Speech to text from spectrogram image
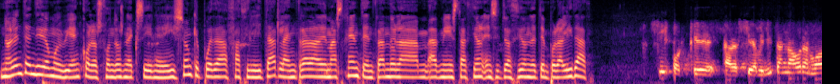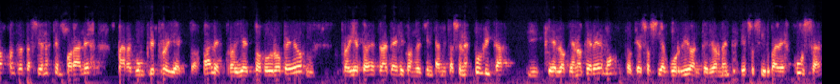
No lo he entendido muy bien con los fondos Next Generation, que pueda facilitar la entrada de más gente entrando en la administración en situación de temporalidad. Sí, porque a ver, se habilitan ahora nuevas contrataciones temporales para cumplir proyectos, ¿vale? Proyectos europeos, proyectos estratégicos de distintas administraciones públicas y que lo que no queremos, porque eso sí ocurrió anteriormente, que eso sirva de excusa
